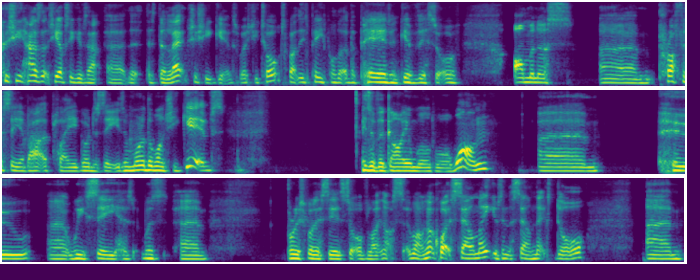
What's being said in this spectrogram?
because she has that she obviously gives that uh, the, the lecture she gives where she talks about these people that have appeared and give this sort of ominous um, prophecy about a plague or disease. And one of the ones she gives is of a guy in world war one um, who uh, we see has was um, bruce willis's sort of like not well not quite a cellmate he was in the cell next door um,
